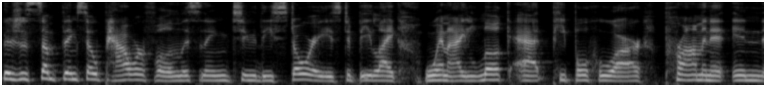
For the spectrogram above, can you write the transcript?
there's just something so powerful in listening to these stories to be like, when I look at people who are prominent in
